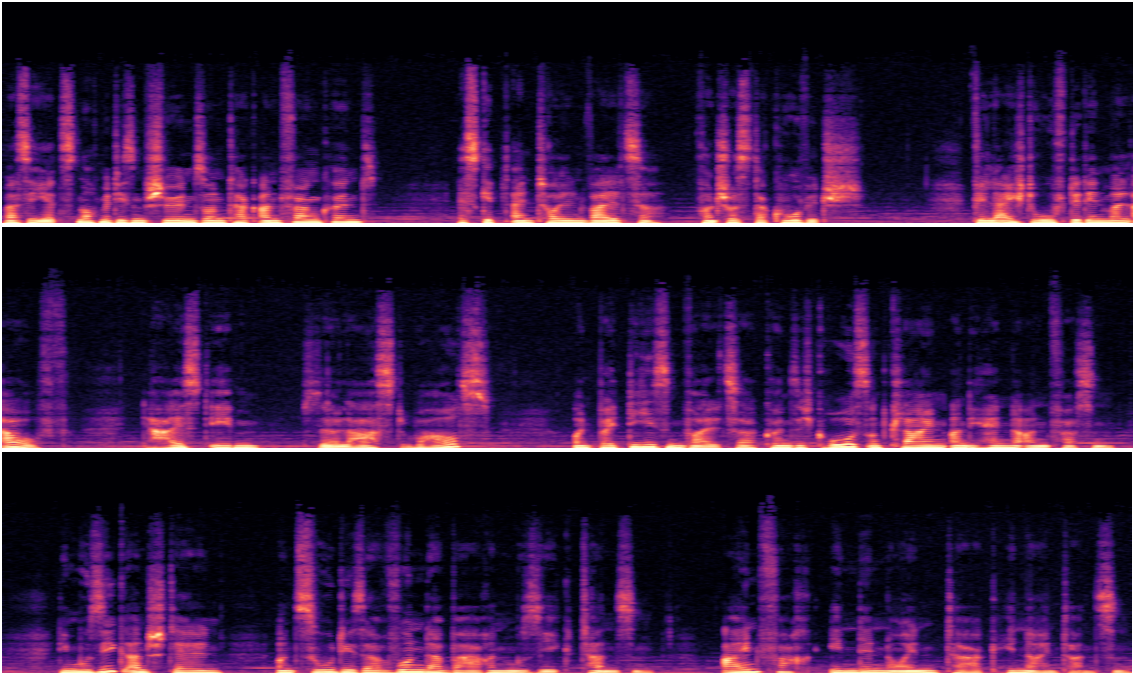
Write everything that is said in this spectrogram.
Was ihr jetzt noch mit diesem schönen Sonntag anfangen könnt? Es gibt einen tollen Walzer von Schostakowitsch. Vielleicht ruft ihr den mal auf. Der heißt eben The Last Waltz und bei diesem Walzer können sich groß und klein an die Hände anfassen, die Musik anstellen und zu dieser wunderbaren Musik tanzen, einfach in den neuen Tag hineintanzen.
